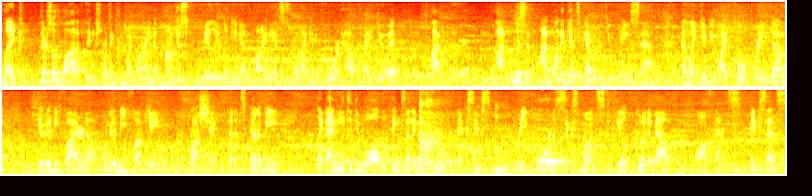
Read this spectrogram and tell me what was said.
Like, there's a lot of things running through my mind. I'm just really looking at finances, what I can afford, how can I do it. I, I, listen, I want to get together with you ASAP and like give you my full brain dump. You're gonna be fired up. We're gonna be fucking crushing, but it's gonna be like I need to do all the things that I need to do over the next six, three, four to six months to feel good about offense. Make sense?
